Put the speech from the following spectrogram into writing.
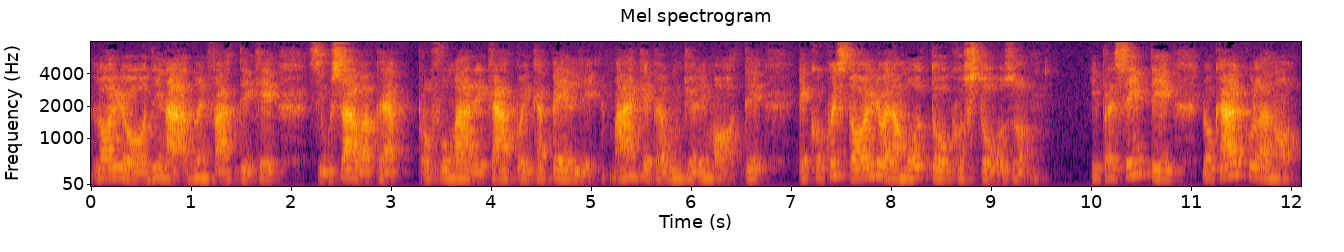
L'olio di nardo, infatti, che si usava per profumare il capo e i capelli, ma anche per ungere i morti, ecco, quest'olio era molto costoso. I presenti lo calcolano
